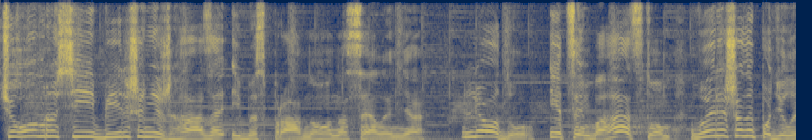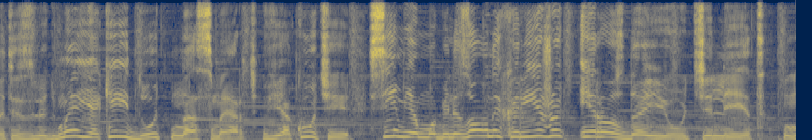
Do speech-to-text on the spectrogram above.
Чого в Росії більше, ніж газа і безправного населення? Льоду. І цим багатством вирішили поділитись з людьми, які йдуть на смерть. В Якутії сім'ям мобілізованих ріжуть і роздають лід.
